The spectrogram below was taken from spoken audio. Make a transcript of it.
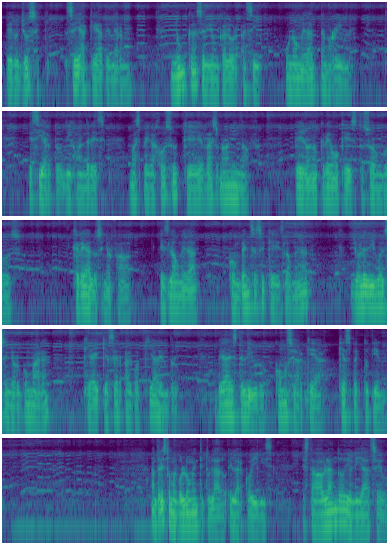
pero yo sé, sé a qué atenerme. Nunca se vio un calor así una humedad tan horrible. Es cierto, dijo Andrés, más pegajoso que Rashmaninov, pero no creo que estos hongos... Créalo, señor Fava, es la humedad, convénzase que es la humedad. Yo le digo al señor Gomara que hay que hacer algo aquí adentro. Vea este libro, cómo se arquea, qué aspecto tiene. Andrés tomó el volumen titulado El arco iris. Estaba hablando y olía a cebo.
